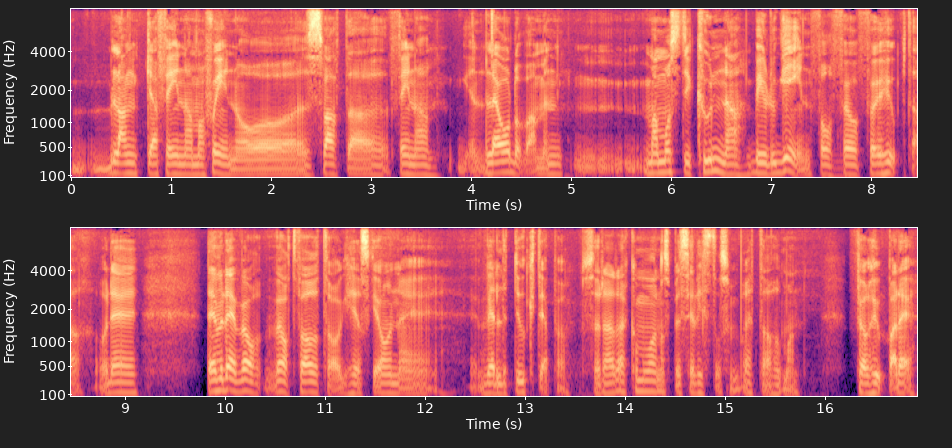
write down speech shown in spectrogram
blanka fina maskiner och svarta fina lådor. Va? Men man måste ju kunna biologin för att få, få ihop det. Och det, det är väl det vår, vårt företag här i Skåne är väldigt duktiga på. Så där, där kommer vara några specialister som berättar hur man får ihop det.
